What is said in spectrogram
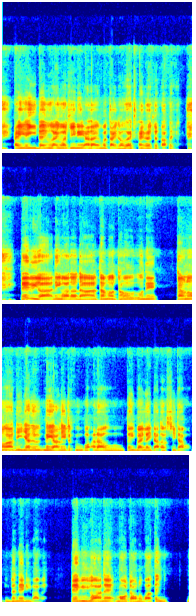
။အဲ့အဲ့ဒီတိုင်းကိုအဲ့မှာရှိနေအဲ့ဒါမှတိုက်တော့အဲ့တိုင်းပဲဖြစ်သွားတယ်။ KB ကအနည်းမှာတော့ဒါတက်မလောတော့ဟိုနေ တောင်တော်ကဒီရန်သူနေရာလေးတစ်ခုပေါ့အဲ့ဒါကိုတိမ့်ပိုက်လိုက်တာတော့ရှိတာပေါ့လူနည်းနည်းလေးပါပဲတဲပြီးရွာနဲ့မောတောင်တို့ပါတိတ်မ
